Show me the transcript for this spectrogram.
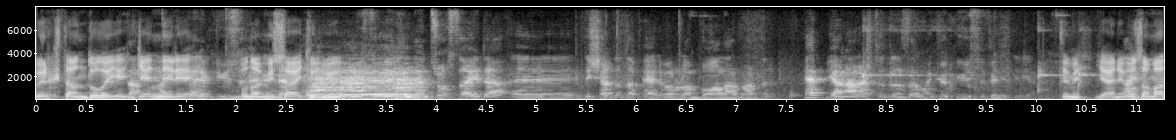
Irktan dolayı Irktan genleri dolayı. Yüzü buna müsait oluyor. Yüzü çok sayıda e, dışarıda da pehlivan olan boğalar vardır. Hep yani araştırdığın zaman kökü Yusufeli'dir yani. Değil mi? Yani o Aynen. zaman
